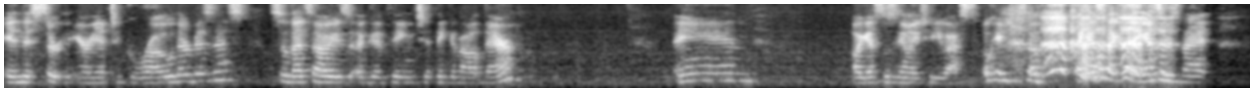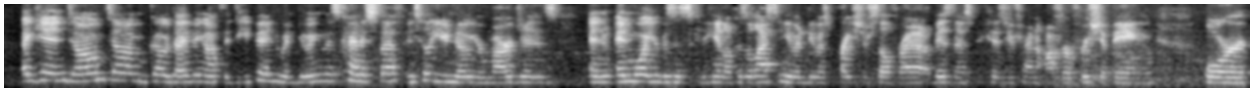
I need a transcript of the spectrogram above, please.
in this certain area to grow their business. So that's always a good thing to think about there. And oh, I guess those are the only two you asked. Okay, so I guess that kind of answers that. Again, don't um, go diving off the deep end when doing this kind of stuff until you know your margins and and what your business can handle. Because the last thing you want to do is price yourself right out of business because you're trying to offer free shipping or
